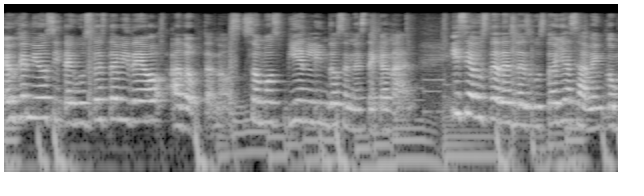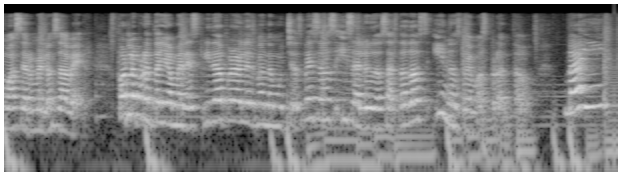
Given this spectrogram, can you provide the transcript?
Eugenio, si te gustó este video, adóptanos. Somos bien lindos en este canal. Y si a ustedes les gustó, ya saben cómo hacérmelo saber. Por lo pronto yo me despido, pero les mando muchos besos y saludos a todos y nos vemos pronto. Bye!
